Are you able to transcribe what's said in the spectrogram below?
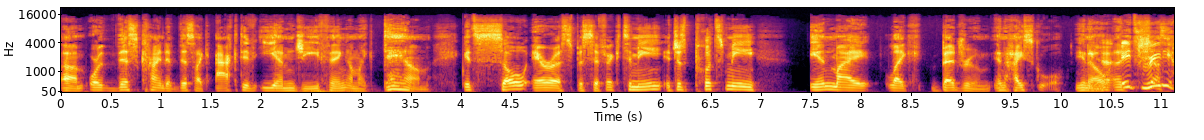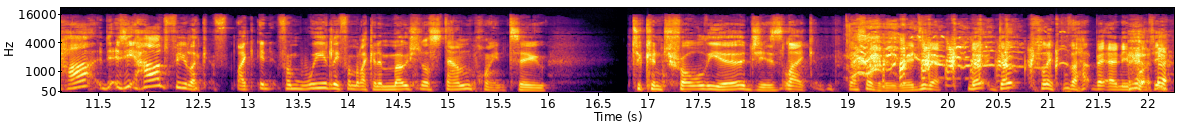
um, or this kind of this like active EMG thing, I'm like, damn, it's so era specific to me. It just puts me in my like bedroom in high school, you know. Yeah. And It's just- really hard. Is it hard for you, like, like in, from weirdly from like an emotional standpoint to to control the urges? Like that sounds a bit weird, doesn't it? No, don't clip that bit, anybody.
